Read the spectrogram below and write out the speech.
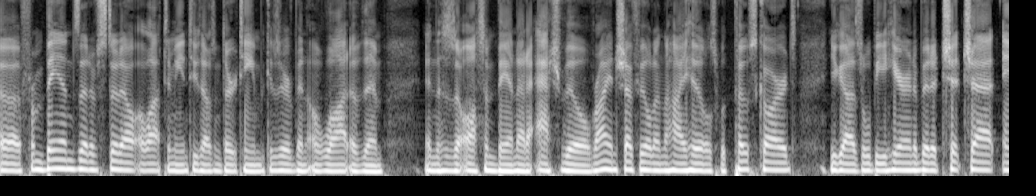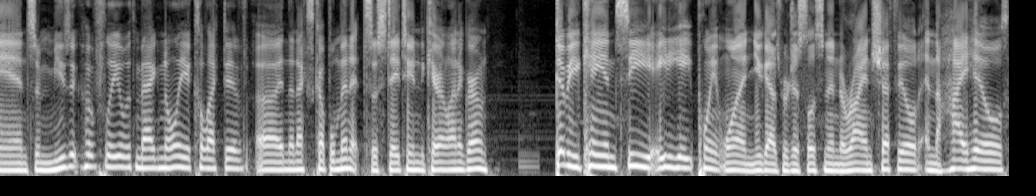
uh, from bands that have stood out a lot to me in 2013 because there have been a lot of them. And this is an awesome band out of Asheville, Ryan Sheffield and the High Hills with postcards. You guys will be hearing a bit of chit chat and some music, hopefully, with Magnolia Collective uh, in the next couple minutes. So stay tuned to Carolina Grown. WKNC 88.1. You guys were just listening to Ryan Sheffield and the High Hills.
